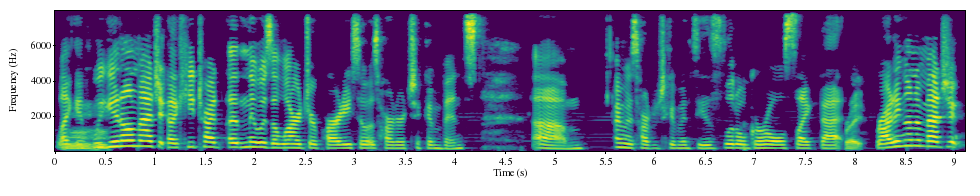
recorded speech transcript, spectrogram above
Like if we Mhm. get on magic, like he tried, and it was a larger party, so it was harder to convince. Um, I mean, it was harder to convince these little girls like that. Right. Riding on a magic,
